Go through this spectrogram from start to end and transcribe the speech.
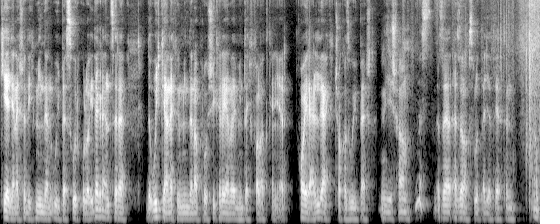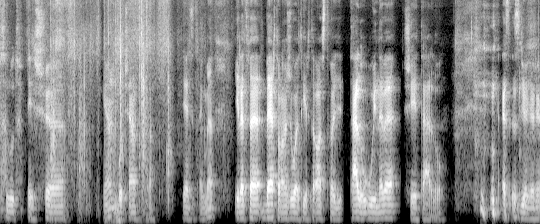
kiegyenesedik minden új beszurkoló idegrendszere, de úgy kell nekünk minden apró sikerélmény, mint egy falatkenyer. Hajrá, Lilek, csak az Újpest. Így is van. Ez, ezzel, ezzel abszolút egyetértünk. Abszolút. És uh, igen, bocsánat a jegyzetekben. Illetve Bertalan Zsolt írta azt, hogy Táló új neve, sétáló. Ez, ez gyönyörű.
